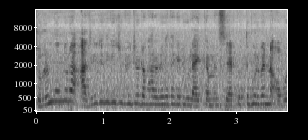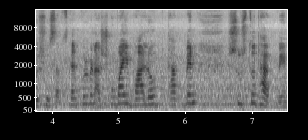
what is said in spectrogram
চলুন বন্ধুরা, আজকে যদি কিছু ভিডিওটা ভালো লেগে থাকে, একটু লাইক কমেন্ট শেয়ার করতে ভুলবেন না। অবশ্যই সাবস্ক্রাইব করবেন। আর সবাই ভালো থাকবেন। সুস্থ থাকবেন।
